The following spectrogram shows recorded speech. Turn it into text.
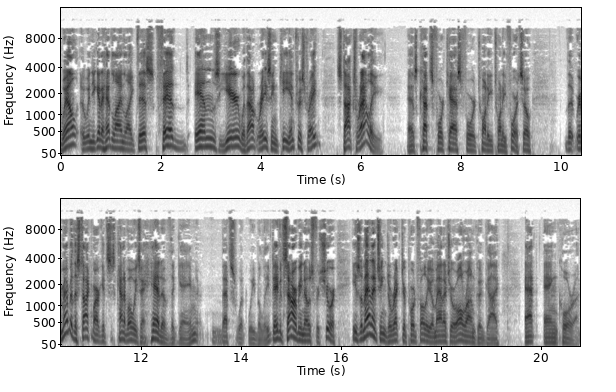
Well, when you get a headline like this, Fed ends year without raising key interest rate, stocks rally as cuts forecast for 2024. So the, remember, the stock market's kind of always ahead of the game. That's what we believe. David Sowerby knows for sure. He's the managing director, portfolio manager, all round good guy at Ancora.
